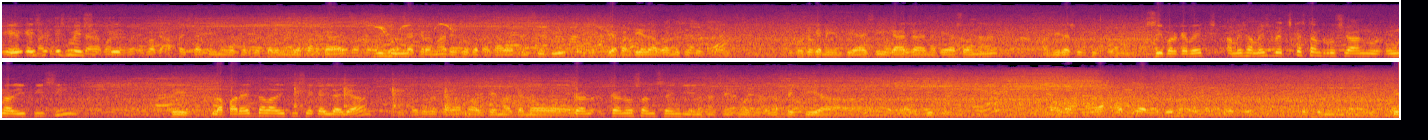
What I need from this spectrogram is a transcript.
és, és, és més... bueno, és el que ha afectat un dels que estaven allà aparcats, s'ha cremat, és el que petava al principi, i a partir de llavors no sé si és clar. Suposo que mentre hi hagi gas en aquella zona, anirà sortint clar. Sí, perquè veig, a més a més, veig que estan ruixant un edifici, Sí, la paret de l'edifici aquell d'allà, suposo que serà pel tema que no, que, que no s'encengui. que no s'encén, bueno, que no afecti a l'edifici. Sí,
